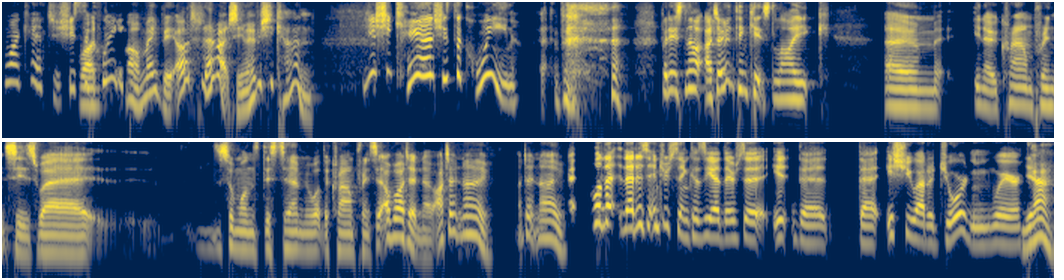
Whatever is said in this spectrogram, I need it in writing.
Why can't she? She's the Well, I queen. oh, maybe. I don't know, actually, maybe she can. Yeah, she can, she's the queen. Uh, but it's not I don't think it's like, um, you know, crown princes where someone's determining what the crown prince is. Oh, I don't know. I don't know. I don't know. Eh, well, that that is interesting because yeah, there's a i the that issue out of Jordan where Yeah.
